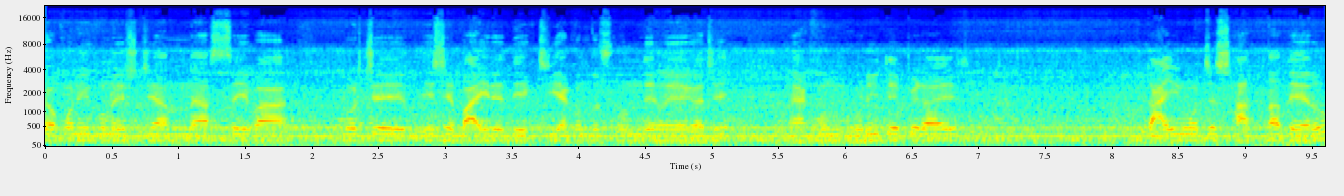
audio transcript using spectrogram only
যখনই কোনো স্টেশন আসছে বা করছে, এসে বাইরে দেখছি, এখন তো সন্ধে হয়ে গেছে। এখন ঘড়িতে প্রায় টাইম হচ্ছে সাতটা তেরো।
